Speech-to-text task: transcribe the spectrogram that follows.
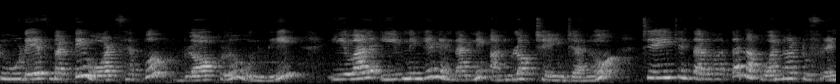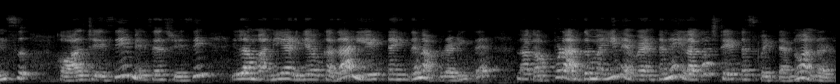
టూ డేస్ బట్టి వాట్సాప్ బ్లాక్లో ఉంది. ఇవాళ ఈవినింగే నేను దాన్ని అన్బ్లాక్ చేయించాను. చేయించిన తర్వాత నాకు one or two friends call చేసి మెసేజ్ చేసి ఇలా మనీ అడిగావు కదా ఏంటి అయిందని అప్పుడు అడిగితే నాకు అప్పుడు అర్థమయ్యి నేను వెంటనే ఇలాగ స్టేటస్ పెట్టాను అన్నాడు.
